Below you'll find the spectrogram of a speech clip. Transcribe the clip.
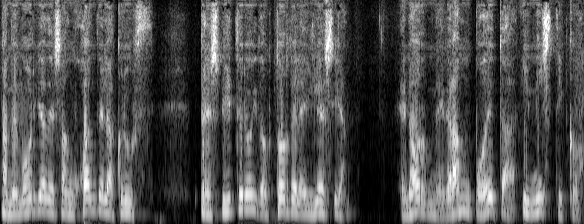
la memoria de San Juan de la Cruz, presbítero y doctor de la Iglesia, enorme, gran poeta y místico.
